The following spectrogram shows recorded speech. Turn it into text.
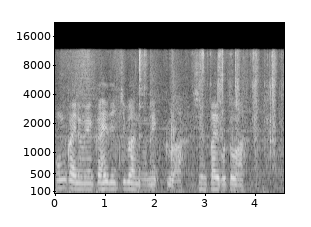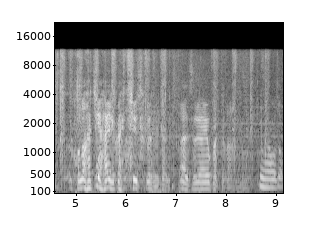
今回の植え替えで一番のネックは心配事はこの鉢に入るかっていうところだったんで、まあそれは良かったかなとなるほど。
